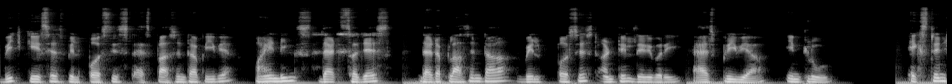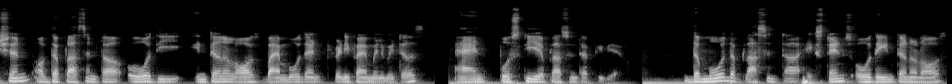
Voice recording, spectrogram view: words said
which cases will persist as placenta previa? Findings that suggest that a placenta will persist until delivery as previa include extension of the placenta over the internal os by more than 25 millimeters and posterior placenta previa. The more the placenta extends over the internal os,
